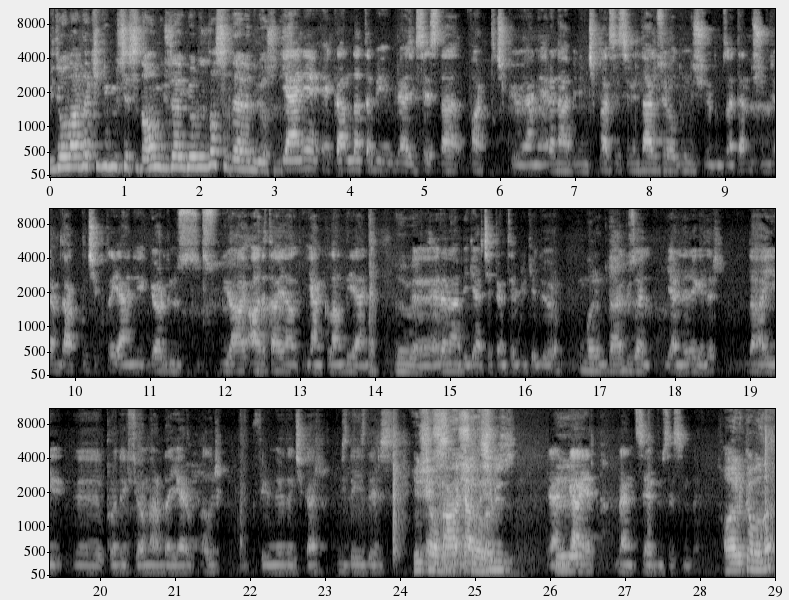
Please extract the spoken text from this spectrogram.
videolardaki gibi sesi daha mı güzel gördünüz? Nasıl değerlendiriyorsunuz? Yani ekranda tabii birazcık ses daha farklı çıkıyor. Yani Eren abinin çıplak sesinin daha güzel olduğunu düşünüyordum zaten. Düşüncem de haklı çıktı. Yani gördüğünüz stüdyo adeta ya- yankılandı yani. Ee, Evet. Eren abi gerçekten tebrik ediyorum. Umarım daha güzel yerlere gelir. Daha iyi e, prodüksiyonlarda yer alır. Filmleri de çıkar. Biz de izleriz. İnşallah. Ol inşallah. Biz Yani Ee, gayet ben sevdim sesini de. Harika valla.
